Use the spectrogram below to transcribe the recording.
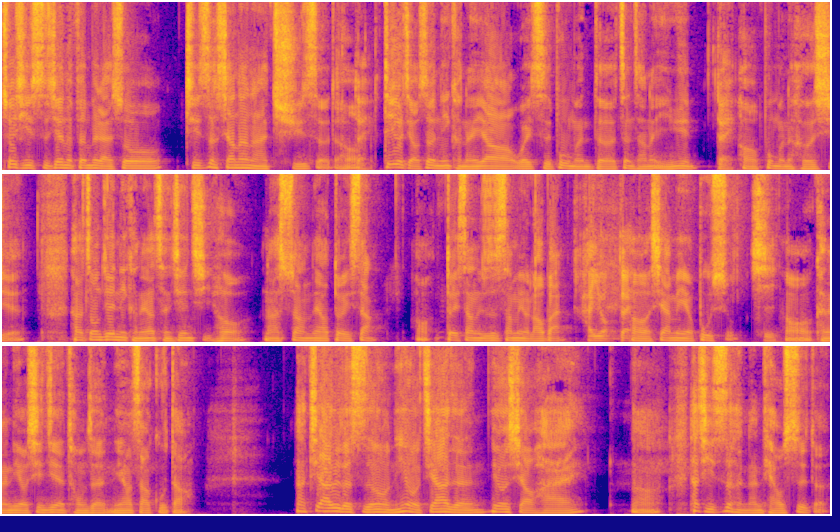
所以其实时间的分配来说，其实是相当难取舍的哈。对，第一个角色你可能要维持部门的正常的营运，对，好，部门的和谐。那中间你可能要承先启后，那上要对上，哦，对上的就是上面有老板，还有对，哦，下面有部署，是哦，可能你有新进的同仁，你要照顾到。那假日的时候，你有家人又有小孩啊，他其实是很难调试的。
